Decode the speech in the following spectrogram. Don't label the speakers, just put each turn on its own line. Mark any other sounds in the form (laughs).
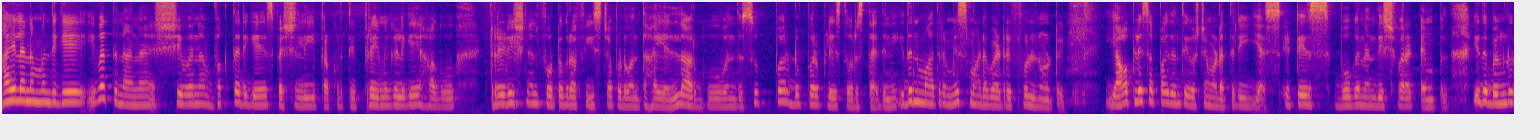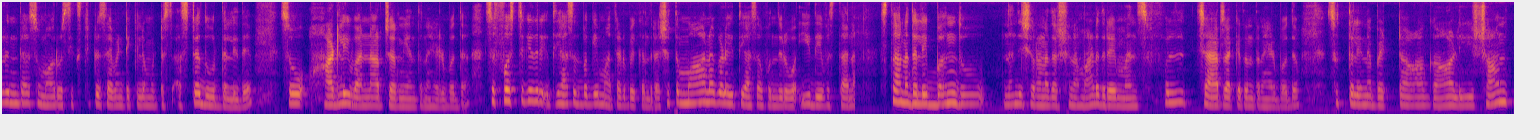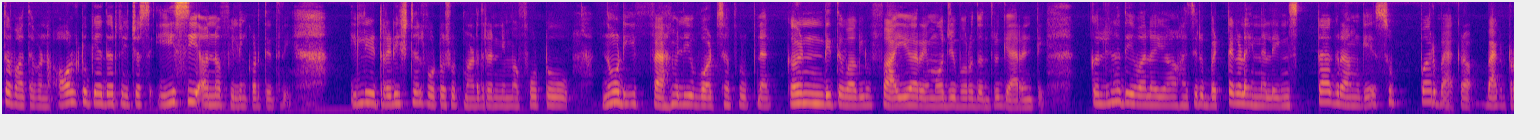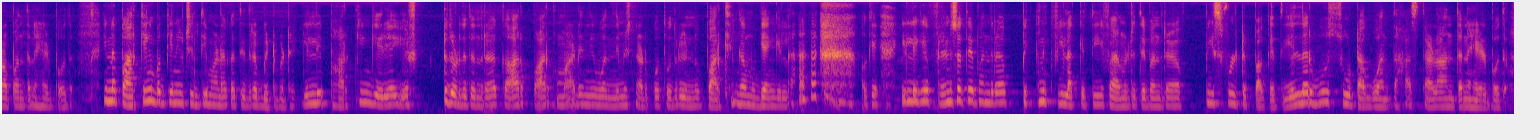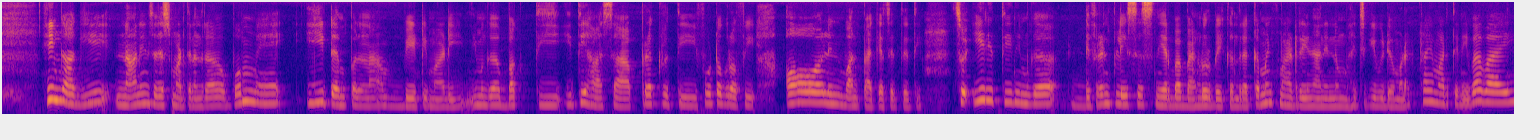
Hi ಎಲ್ಲ ನಮ್ಮೊಂದಿಗೆ ಇವತ್ತು ನಾನು ಶಿವನ ಭಕ್ತರಿಗೆ ಸ್ಪೆಷಲಿ ಪ್ರಕೃತಿ ಪ್ರೇಮಿಗಳಿಗೆ ಹಾಗೂ ಟ್ರೆಡಿಷ್ನಲ್ ಫೋಟೋಗ್ರಫಿ ಇಷ್ಟಪಡುವಂತಹ ಎಲ್ಲರಿಗೂ ಒಂದು ಸೂಪರ್ ಡೂಪರ್ ಪ್ಲೇಸ್ ತೋರಿಸ್ತಾ ಇದ್ದೀನಿ. ಇದನ್ನು ಮಾತ್ರ ಮಿಸ್ ಮಾಡಬೇಡ್ರಿ ಫುಲ್ ನೋಡ್ರಿ. ಯಾವ ಪ್ಲೇಸ್ ಅಪ್ಪ ಇದಂತ ಯೋಚನೆ ಮಾಡತ್ತೀರಿ? Yes it is Bhoganandishwara temple ಇದು ಬೆಂಗಳೂರಿಂದ ಸುಮಾರು ಸಿಕ್ಸ್ಟಿ ಟು ಸೆವೆಂಟಿ ಕಿಲೋಮೀಟರ್ಸ್ ಅಷ್ಟೇ ದೂರದಲ್ಲಿದೆ. So hardly one hour journey ಅಂತಲೇ ಹೇಳ್ಬೋದು? ಸೊ ಫಸ್ಟ್ಗೆ ಇದ್ರ ಇತಿಹಾಸದ ಬಗ್ಗೆ ಮಾತಾಡಬೇಕಂದ್ರೆ, ಶತಮಾನಗಳ ಇತಿಹಾಸ ಹೊಂದಿರುವ ಈ ದೇವಸ್ಥಾನ, ಸ್ಥಾನದಲ್ಲಿ ಬಂದು ನಂದೀಶ್ವರನ ದರ್ಶನ ಮಾಡಿದ್ರೆ ಮನ್ಸು ಫುಲ್ ಚಾರ್ಜ್ ಆಕೈತೆ ಅಂತಲೇ ಹೇಳ್ಬೋದು. ಸುತ್ತಲಿನ ಬೆಟ್ಟ, ಗಾಳಿ, ಶಾಂತ ವಾತಾವರಣ all together nature's A C ಅನ್ನೋ ಫೀಲಿಂಗ್ ಕೊಡ್ತೈತ್ರಿ ಇಲ್ಲಿ ಟ್ರೆಡಿಷ್ನಲ್ ಫೋಟೋ ಶೂಟ್ ಮಾಡಿದ್ರೆ ನಿಮ್ಮ ಫೋಟೋ ನೋಡಿ ಫ್ಯಾಮಿಲಿ ವಾಟ್ಸಪ್ ಗ್ರೂಪ್ನಾಗ ಖಂಡಿತವಾಗ್ಲೂ ಫೈಯರ್ ಎಮೋಜಿ ಬರೋದಂತೂ ಗ್ಯಾರಂಟಿ ಕಲ್ಲಿನ ದೇವಾಲಯ, ಹಸಿರು ಬೆಟ್ಟಗಳ ಹಿನ್ನೆಲೆ ಇನ್ಸ್ಟಾಗ್ರಾಮ್ಗೆ ಸೂಪರ್ ಬ್ಯಾಕ್ ಬ್ಯಾಕ್ ಡ್ರಾಪ್ ಅಂತಲೇ ಹೇಳ್ಬೋದು. ಇನ್ನು ಪಾರ್ಕಿಂಗ್ ಬಗ್ಗೆ ನೀವು ಚಿಂತೆ ಮಾಡಕತ್ತಿದ್ರೆ ಬಿಟ್ಬಿಡ್ರಿ. ಇಲ್ಲಿ ಪಾರ್ಕಿಂಗ್ ಏರಿಯಾ ಎಷ್ಟು ಎಷ್ಟು ದೊಡ್ಡದೈತೆ ಅಂದ್ರೆ ಕಾರ್ ಪಾರ್ಕ್ ಮಾಡಿ ನೀವು ಒಂದು ನಿಮಿಷ ಹೋದ್ರು ಇನ್ನೂ ಪಾರ್ಕಿಂಗ ಮುಗಿಯಂಗಿಲ್ಲ. ಓಕೆ (laughs) ಇಲ್ಲಿಗೆ ಫ್ರೆಂಡ್ಸ್ ಜೊತೆ ಬಂದ್ರೆ ಪಿಕ್ನಿಕ್ ಫೀಲ್ ಆಕೈತಿ ಫ್ಯಾಮಿಲಿ ಜೊತೆ ಬಂದ್ರೆ ಪೀಸ್ಫುಲ್ ಟ್ರಿಪ್ ಆಕೈತಿ. ಎಲ್ಲರಿಗೂ ಸೂಟ್ ಆಗುವಂತಹ ಸ್ಥಳ ಅಂತಲೇ ಹೇಳ್ಬೋದು. ಹೀಗಾಗಿ ನಾನೇನು ಸಜೆಸ್ಟ್ ಮಾಡ್ತೇನೆ ಅಂದ್ರೆ ಒಮ್ಮೆ ಈ ಟೆಂಪಲ್ನ ಭೇಟಿ ಮಾಡಿ ನಿಮಗೆ ಭಕ್ತಿ, ಇತಿಹಾಸ, ಪ್ರಕೃತಿ photography all in one package ಸಿಗ್ತೈತಿ. ಸೊ ಈ ರೀತಿ ನಿಮ್ಗೆ different places near by Bangalore ಬೇಕಂದ್ರೆ ಕಮೆಂಟ್ ಮಾಡಿರಿ. ನಾನು ಇನ್ನೊಮ್ಮೆ ಹೆಚ್ಚಿಗೆ ವಿಡಿಯೋ ಮಾಡೋಕ್ಕೆ ಟ್ರೈ ಮಾಡ್ತೀನಿ. ಬಾಯ್ ಬಾಯ್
